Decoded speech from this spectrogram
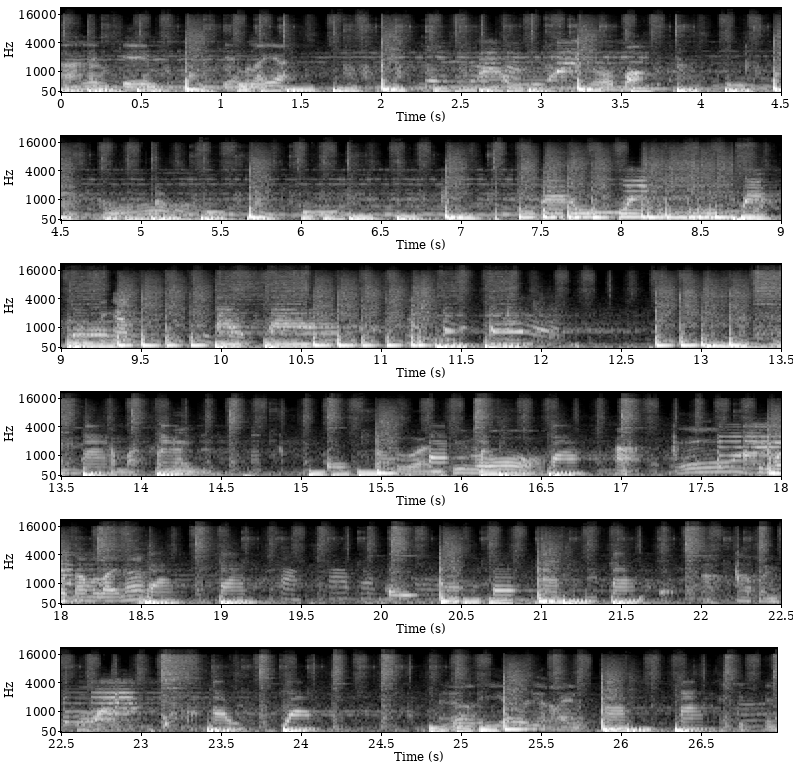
อ่าเล่นเกม เกมอะไรอะโรบอกโอ้สนุกไหมครับขมักขม้นส่วนพี่โม อะ เอ๊ะพี่โมทำอะไรนะค่ะผ้าบันคอ อะผ้าพันคอแล้วอันนี้เขาเรียกอะไรลูกไอ้ที่เป็น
